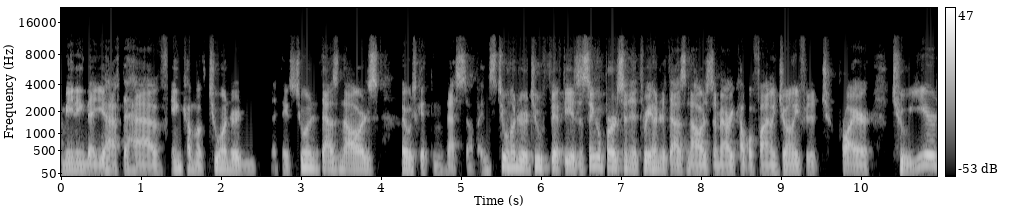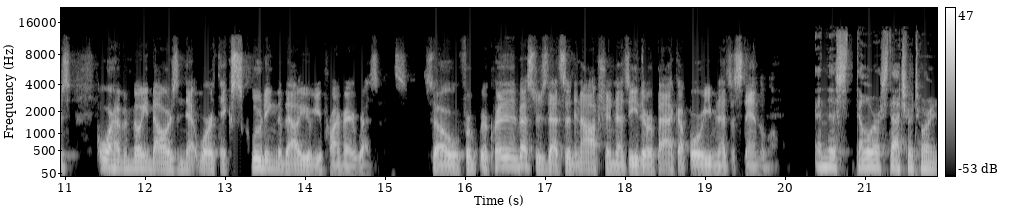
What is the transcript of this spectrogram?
meaning that you have to have income of 200 I think it's two hundred thousand dollars. I always get them messed up. It's two hundred or two fifty as a single person, and three hundred thousand dollars as a married couple filing jointly for the prior two years, or have a million dollars in net worth, excluding the value of your primary residence. So for accredited investors, that's an option as either a backup or even as a standalone. And this Delaware Statutory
